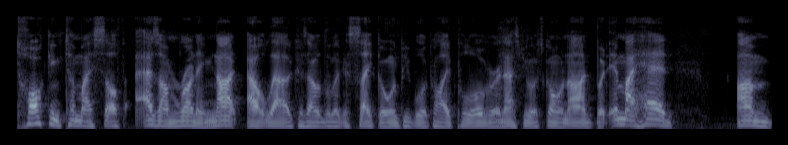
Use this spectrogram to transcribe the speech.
talking to myself as I'm running, not out loud because I would look like a psycho, and people would probably pull over and ask me what's going on. But in my head, I'm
